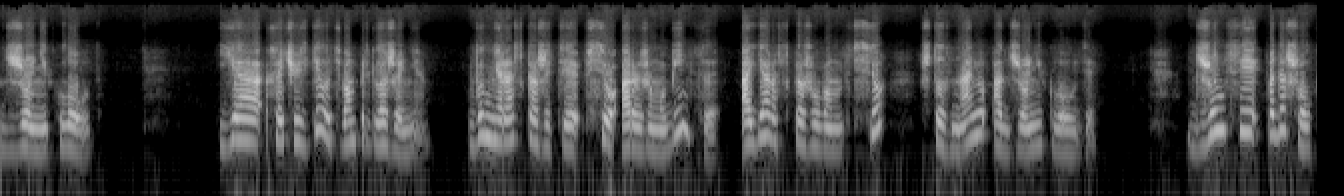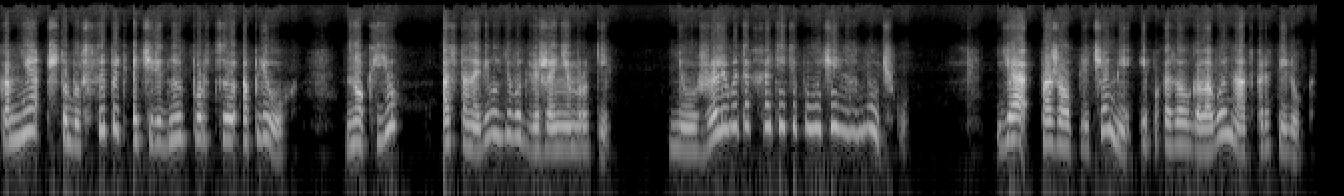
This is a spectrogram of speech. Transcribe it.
Джонни Клоуд? Я хочу сделать вам предложение. Вы мне расскажете все о рыжем убийце, а я расскажу вам все, что знаю о Джонни Клоуде. Джонси подошел ко мне, чтобы всыпать очередную порцию оплеух, но Кью остановил его движением руки. Неужели вы так хотите получить взбучку? Я пожал плечами и показал головой на открытый люк.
